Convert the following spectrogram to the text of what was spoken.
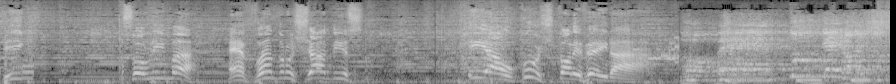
Big Lima, Evandro Chaves e Augusto Oliveira. Roberto Queiroz.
